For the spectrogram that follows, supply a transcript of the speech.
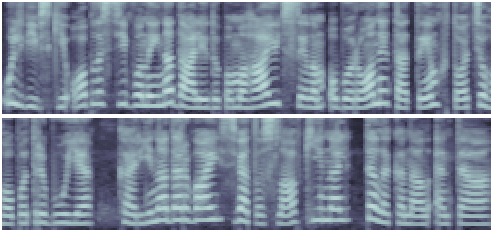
У Львівській області вони й надалі допомагають силам оборони та тим, хто цього потребує. Каріна Дарвай, Святослав Кіналь, телеканал НТА.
